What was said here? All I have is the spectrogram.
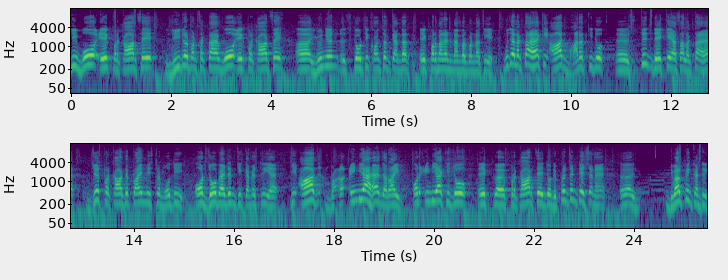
कि वो एक प्रकार से लीडर बन सकता है, वो एक प्रकार से यूनियन सिक्योरिटी काउंसिल के अंदर एक परमानेंट मेंबर बनना चाहिए। मुझे लगता है कि आज भारत की जो स्थिति देख के ऐसा लगता है, जिस प्रकार से प्राइम मिनिस्टर मोदी और जो बाइडेन की केमिस्ट्री है कि आज इंडिया हैज़ अराइव और इंडिया की जो एक प्रकार से जो रिप्रेजेंटेशन है डेवलपिंग कंट्री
